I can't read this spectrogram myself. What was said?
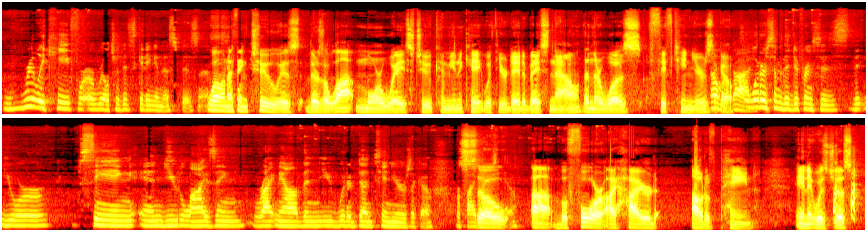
really key for a realtor that's getting in this business. Well, and I think too is there's a lot more ways to communicate with your database now than there was 15 years oh ago. So what are some of the differences that you're seeing and utilizing right now than you would have done 10 years ago or five years So ago? uh, before I hired out of pain, and it was just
